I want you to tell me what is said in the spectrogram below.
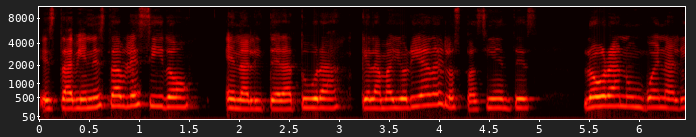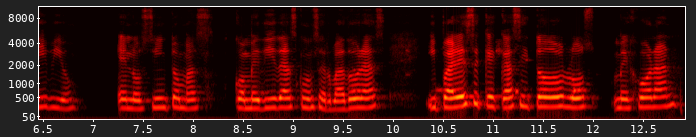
Está bien establecido en la literatura que la mayoría de los pacientes logran un buen alivio en los síntomas con medidas conservadoras y parece que casi todos los mejoran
